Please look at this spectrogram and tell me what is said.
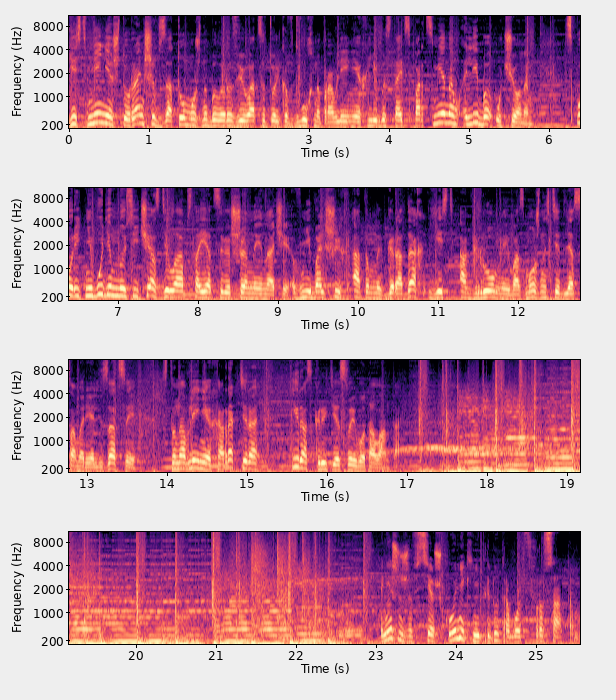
Есть мнение, что раньше в ЗАТО можно было развиваться только в двух направлениях – либо стать спортсменом, либо ученым. Спорить не будем, но сейчас дела обстоят совершенно иначе. В небольших атомных городах есть огромные возможности для самореализации, становления характера и раскрытия своего таланта. Конечно же, все школьники не придут работать в Росатом.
